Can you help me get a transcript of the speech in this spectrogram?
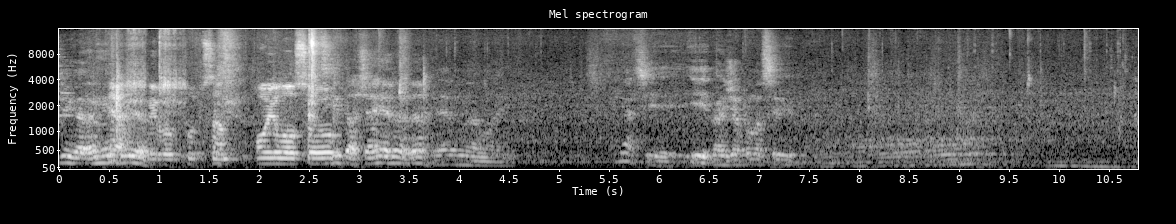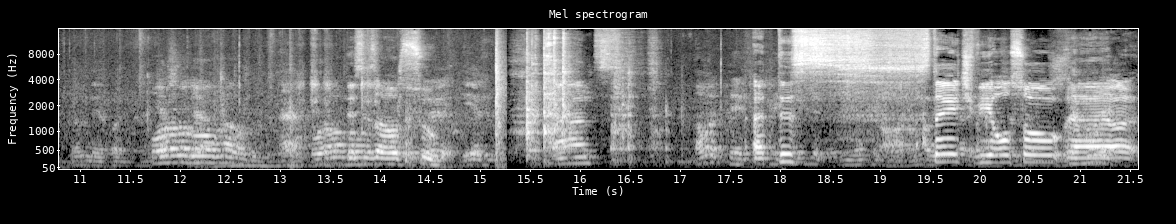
Sigaranı Yeah, we will put some oil also. Git aşağı yerine de. Yerine ama. Gerçi iyi ben Japon'a seviyorum. This is our soup. And at this stage we also uh,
